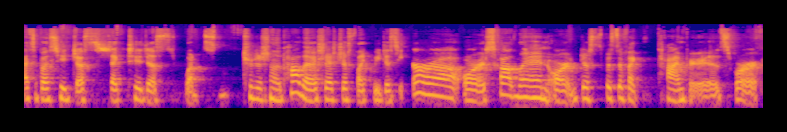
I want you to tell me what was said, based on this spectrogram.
as opposed to just stick to just what's traditionally published. It's just like we just see era or Scotland or just specific time periods. For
